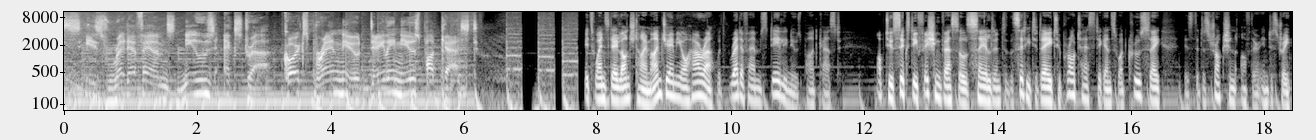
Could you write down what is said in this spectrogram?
This is Red FM's News Extra, Cork's brand new daily news podcast. It's Wednesday lunchtime. I'm Jamie O'Hara with Red FM's daily news podcast. Up to 60 fishing vessels sailed into the city today to protest against what crews say is the destruction of their industry.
